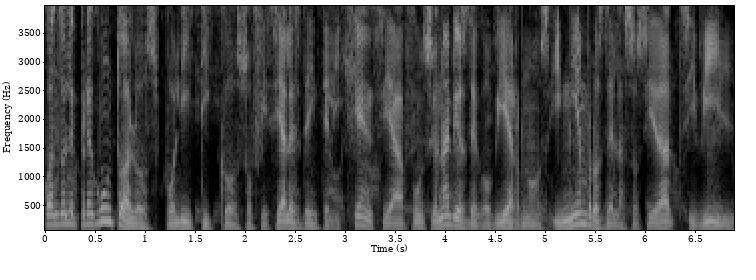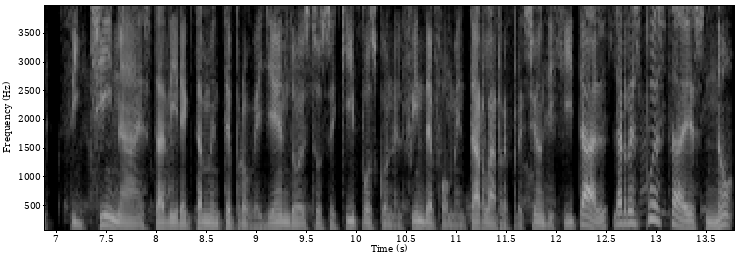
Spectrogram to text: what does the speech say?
Cuando le pregunto a los políticos, oficiales de inteligencia, funcionarios de gobiernos y miembros de la sociedad civil si China está directamente proveyendo estos equipos con el fin de fomentar la represión digital, la respuesta es no.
